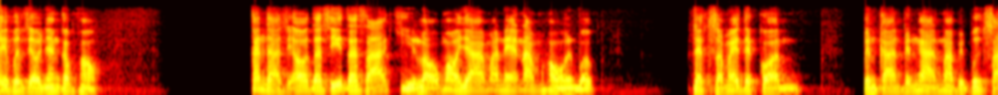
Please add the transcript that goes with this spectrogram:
ยเพิ่นสิเอาหยังกับเฮาคันถ้าสิเอาตาสีตาสาขี่เหล้าเมายามาแนะนำเฮาแม่นบ่แต่สมัยแต่ก่อนเป็นการเป็นงานมาไปปรึกษา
